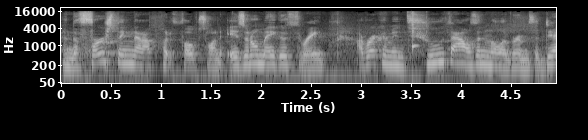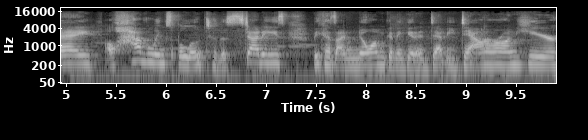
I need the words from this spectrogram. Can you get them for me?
And the first thing that I put folks on is an omega-3. I recommend 2,000 milligrams a day. I'll have links below to the studies because I know I'm going to get a Debbie Downer on here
